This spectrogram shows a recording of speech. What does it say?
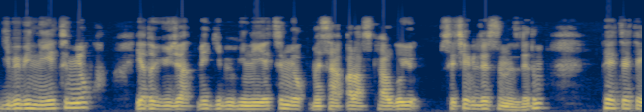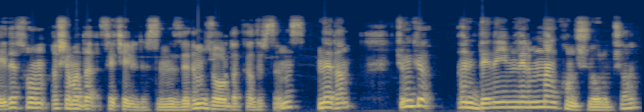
gibi bir niyetim yok ya da yüceltme gibi bir niyetim yok. Mesela Aras Kargo'yu seçebilirsiniz dedim. PTT'yi de son aşamada seçebilirsiniz dedim. Zorda kalırsanız. Neden? Çünkü hani deneyimlerimden konuşuyorum şu an.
